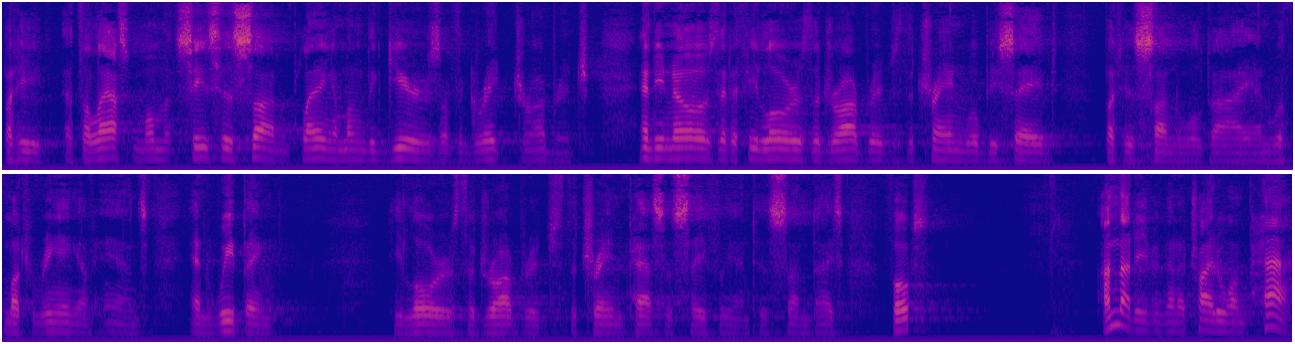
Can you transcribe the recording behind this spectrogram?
But he, at the last moment, sees his son playing among the gears of the great drawbridge. And he knows that if he lowers the drawbridge, the train will be saved but his son will die. And with much wringing of hands and weeping, he lowers the drawbridge. The train passes safely, and his son dies. Folks, I'm not even going to try to unpack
